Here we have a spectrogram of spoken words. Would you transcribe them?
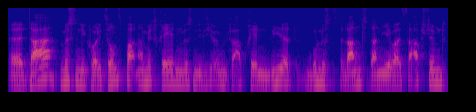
äh, da müssen die Koalitionspartner mitreden, müssen die sich irgendwie verabreden, wie das Bundesland dann jeweils da abstimmt.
